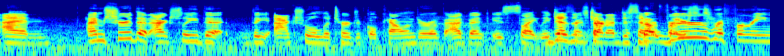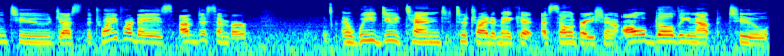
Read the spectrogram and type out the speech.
Um, I'm sure that actually the the actual liturgical calendar of Advent is slightly Doesn't different. start on December But we're referring to just the 24 days of December. And we do tend to try to make it a celebration, all building up to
